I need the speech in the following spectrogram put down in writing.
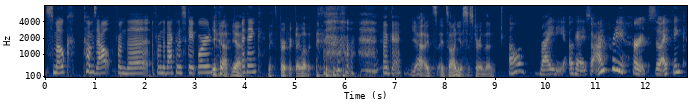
smoke comes out from the from the back of the skateboard. Yeah, yeah. I think. That's perfect. I love it. okay. yeah, it's it's Anya's turn then. Alrighty. Okay, so I'm pretty hurt. So I think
